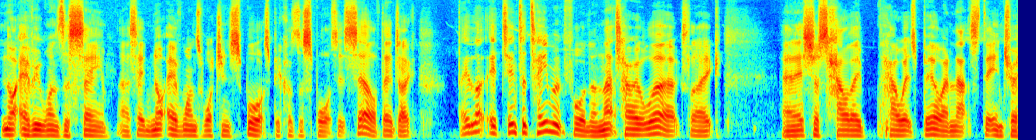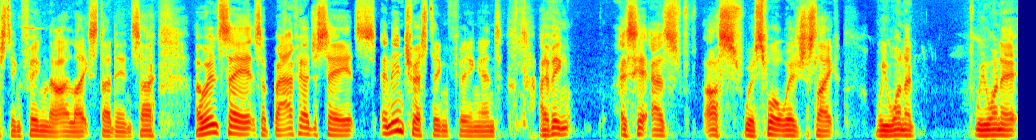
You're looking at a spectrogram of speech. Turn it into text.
Not everyone's the same. I say not everyone's watching sports because the sports itself. They're like they like it's entertainment for them. That's how it works. Like, and it's just how they how it's built, and that's the interesting thing that I like studying. So I wouldn't say it's a bad thing. I just say it's an interesting thing, and I think it as us with sport. We're just like we want to we want to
